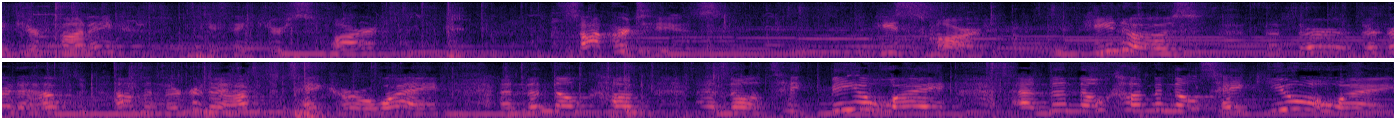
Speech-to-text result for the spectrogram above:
Think you're funny? You think you're smart? Socrates, he's smart. He knows that they're, they're going to have to come and they're going to have to take her away. And then they'll come and they'll take me away. And then they'll come and they'll take you away.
